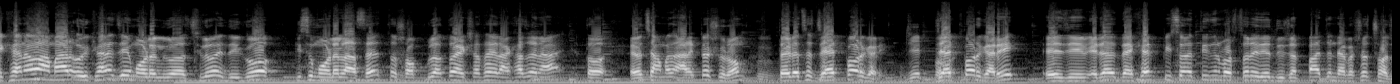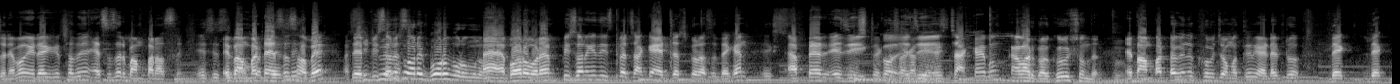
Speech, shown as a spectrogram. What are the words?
এখানেও আমার ওইখানে যে মডেলগুলো ছিল এদিকেও কিছু মডেল আছে। তো সবগুলো তো একসাথে রাখা যায় না। তো এটা হচ্ছে আমাদের আরেকটা শোরুম তো এটা হচ্ছে জেট পাওয়ার গাড়ি। জেট পাওয়ার গাড়ি। এই যে এটা দেখেন পিছনে তিনজন বছর দুজন পাঁচজন ড্রাইভার সহ ছজন এবং এটার সাথে এসএস এর বাম্পার আছে। এই বাম্পারটা এসএস হবে। যে পিছনে কিন্তু অনেক বড় বড় মনে হ্যাঁ বড় বড়। পিছনে কিন্তু স্পেয়ার চাকা অ্যাডজাস্ট করা আছে। দেখেন আপনার এই যে চাকা এবং কাভার করা খুবই সুন্দর। এই বাম্পারটাও কিন্তু খুবই চমৎকার। এটা একটু দেখ- দেখ-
